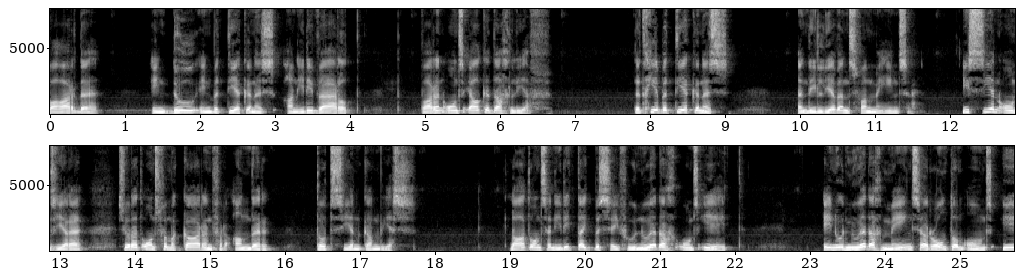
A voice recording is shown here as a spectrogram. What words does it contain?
waarde en doel en betekenis aan hierdie wêreld waarin ons elke dag leef. Dit gee betekenis in die lewens van mense. U seën ons, Here, sodat ons vir mekaar en vir ander tot seën kan wees. Laat ons in hierdie tyd besef hoe nodig ons U het en hoe nodig mense rondom ons U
